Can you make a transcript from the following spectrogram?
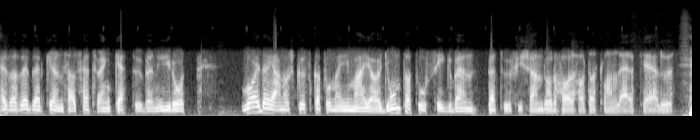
Ez az 1972-ben írott Vajda János közkatona imája a gyontatószékben Petőfi Sándor halhatatlan lelke előtt. Hm.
